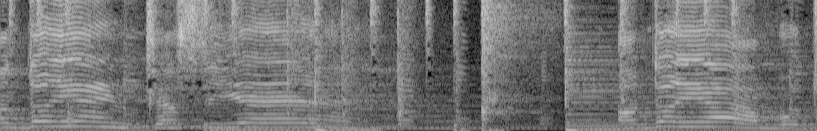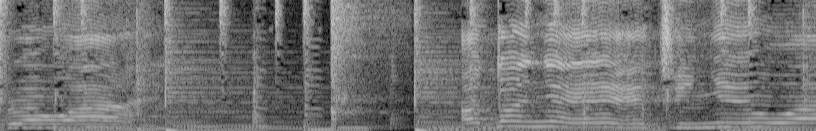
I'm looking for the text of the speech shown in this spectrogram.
ọdún yẹn nǹkan sí ẹ ọdún yẹn àbùtúrẹ wá ọdún yẹn tìyẹn wá.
